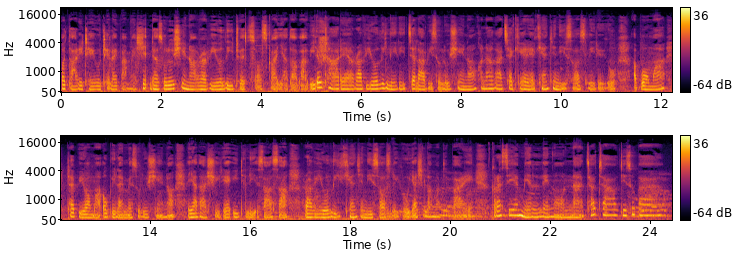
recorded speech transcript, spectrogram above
ဝတ်သားတွေထဲကိုထည့်လိုက်ပါမယ်ရှင်ဒါဆိုလို့ရှိရင်တော့ ravioli dress sauce ကရသွားပါပြီလုပ်ထားတဲ့ ravioli လေးတွေကျက်လာပြီဆိုလို့ရှိရင်တော့ခဏကချက်ခဲ့တဲ့ခန်းချင်ဒီ sauce လေးတွေကိုအပေါ်မှာထပ်ပြီးတော့မှအုပ်ပေးလိုက်မယ်ဆိုလို့ရှိရင်တော့အရသာရှိတဲ့ Italy အစားအစာ ravioli ခန်းချင်ဒီ sauce လေးကိုရရှိလာမှာဖြစ်ပါတယ် grazie mille nonna ciao ciao ကျေးဇူးပါ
